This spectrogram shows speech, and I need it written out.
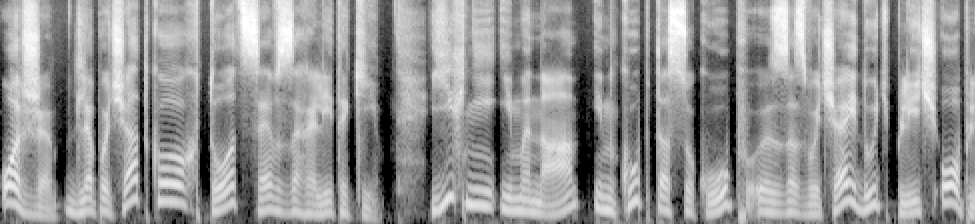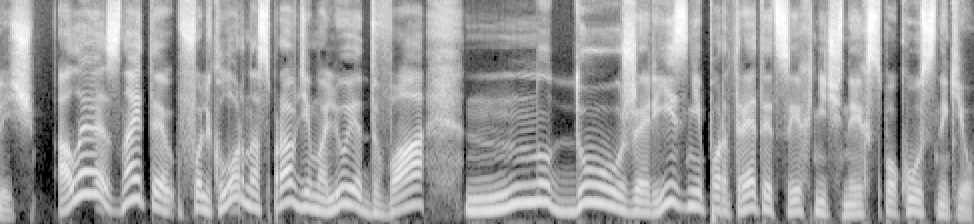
Отже, для початку, хто це взагалі такі? Їхні імена, інкуб та сукуб, зазвичай йдуть пліч-опліч. Але, знаєте, фольклор насправді малює два, ну, дуже різні портрети цих нічних спокусників.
